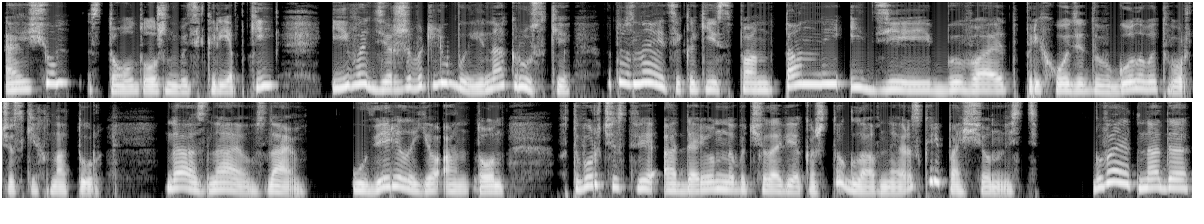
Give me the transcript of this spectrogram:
А еще стол должен быть крепкий и выдерживать любые нагрузки, а то знаете, какие спонтанные идеи, бывает, приходят в головы творческих натур. Да, знаю, знаю. Уверил ее Антон. В творчестве одаренного человека что главное – раскрепощенность. Бывает, надо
